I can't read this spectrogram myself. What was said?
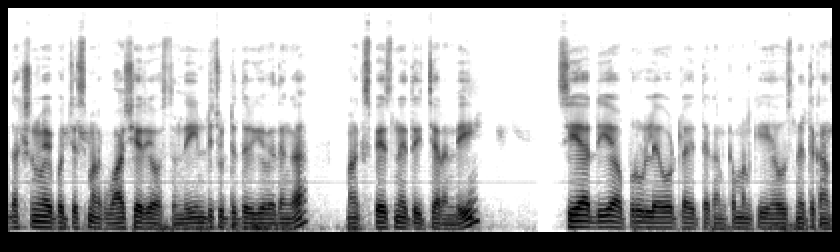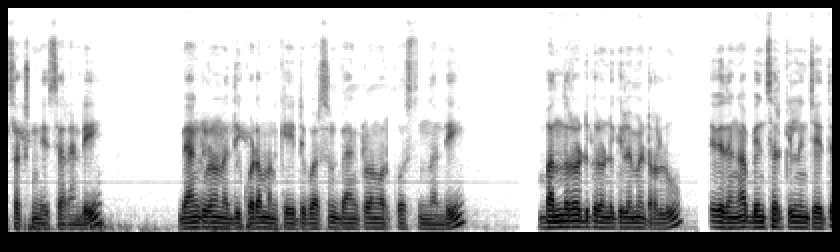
దక్షిణ వైపు వచ్చేసి మనకు వాష్ ఏరియా వస్తుంది. ఇంటి చుట్టూ తిరిగే విధంగా మనకి స్పేస్ని అయితే ఇచ్చారండి. సిఆర్డీఏ అప్రూవ్ లేఅవుట్లో అయితే కనుక మనకి హౌస్ని అయితే కన్స్ట్రక్షన్ చేశారండి. బ్యాంక్ లోన్ అది కూడా మనకి ఎయిటీ పర్సెంట్ బ్యాంక్ లోన్ వరకు వస్తుందండి. బందర్ రోడ్డుకి రెండు కిలోమీటర్లు. అదేవిధంగా బెన్ సర్కిల్ నుంచి అయితే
